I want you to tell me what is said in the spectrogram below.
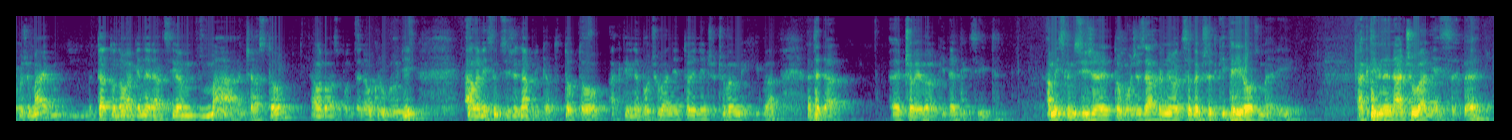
akože má, táto nová generácia má často, alebo aspoň ten okruh ľudí, ale myslím si, že napríklad toto, aktívne počúvanie, to je niečo, čo veľmi chýba. A teda, e, čo je veľký deficit. A myslím si, že to môže zahrňovať sebe všetky tri rozmery. Aktívne načúvanie sebe,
